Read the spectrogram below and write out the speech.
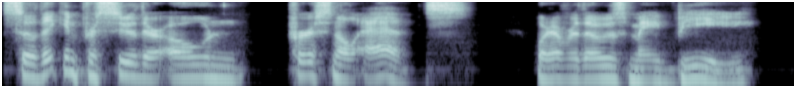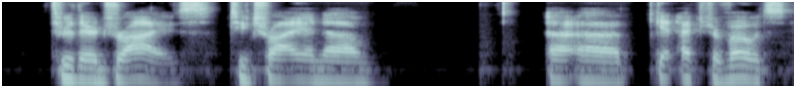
so they can pursue their own personal ends, whatever those may be, through their drives to try and um, uh, uh, get extra votes.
